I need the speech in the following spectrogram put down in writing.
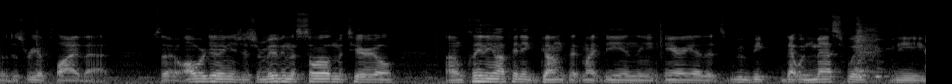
you'll just reapply that. So all we're doing is just removing the soiled material, um, cleaning off any gunk that might be in the area that's, would be, that would mess with the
